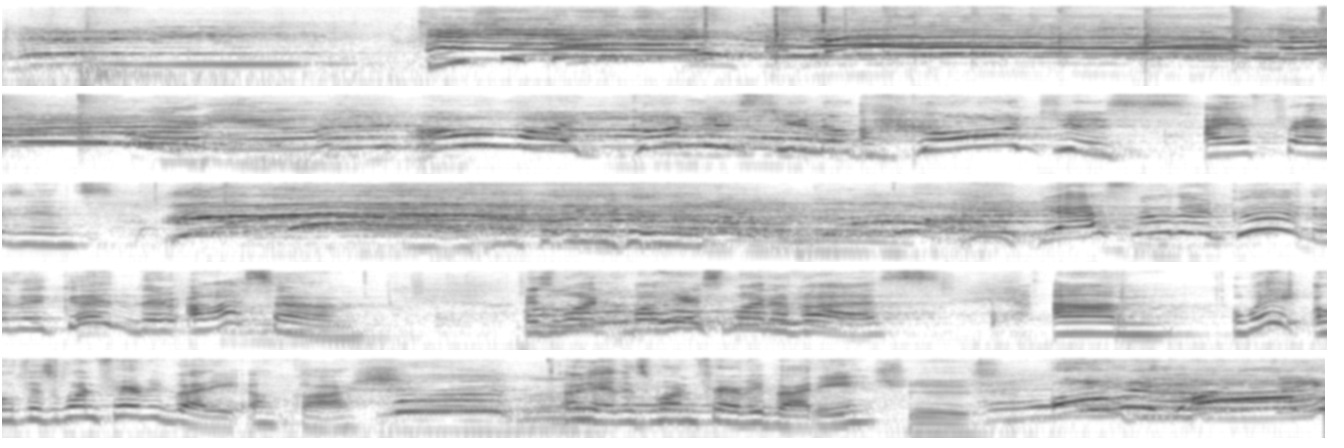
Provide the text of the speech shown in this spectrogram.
Hey! Hey! Hello! How are you? Oh my goodness, you look gorgeous. I have presents. yes, no, they're good. They're good. They're awesome. There's one. Well, here's one of us. Um, wait. Oh, there's one for everybody. Oh gosh. Okay, there's one for everybody. Cheers. Oh my god.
